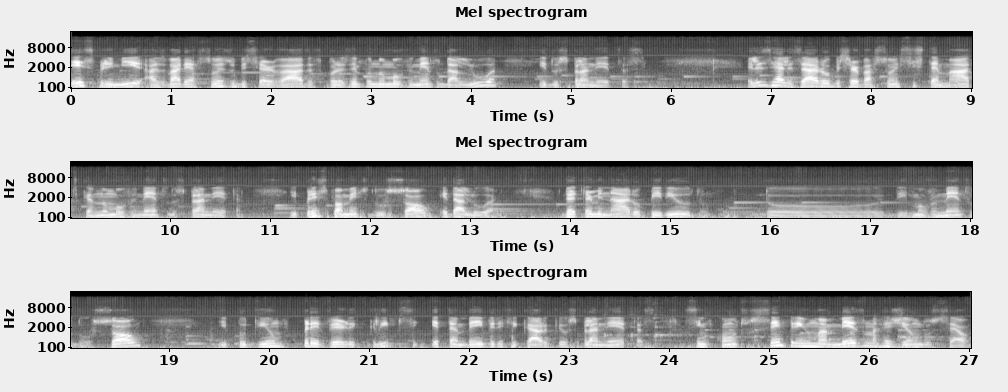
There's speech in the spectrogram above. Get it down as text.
exprimir as variações observadas, por exemplo, no movimento da Lua e dos planetas. Eles realizaram observações sistemáticas no movimento dos planetas, e principalmente do Sol e da Lua. Determinaram o período do, de movimento do Sol e podiam prever eclipse e também verificaram que os planetas se encontram sempre em uma mesma região do céu.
